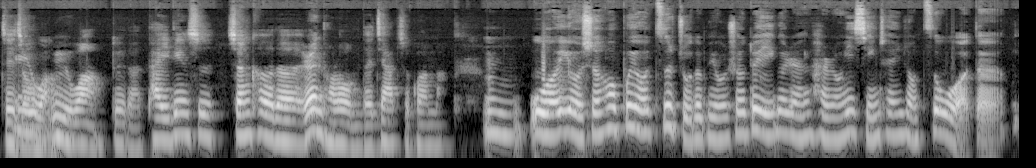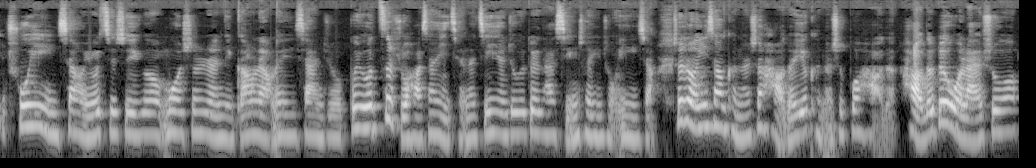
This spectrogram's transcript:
这种欲望欲望。对的，他一定是深刻的认同了我们的价值观嘛。嗯，我有时候不由自主的，比如说对一个人很容易形成一种自我的初印象，尤其是一个陌生人，你刚聊了一下，你就不由自主，好像以前的经验就会对他形成一种印象。这种印象可能是好的，也可能是不好的。好的对我来说，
